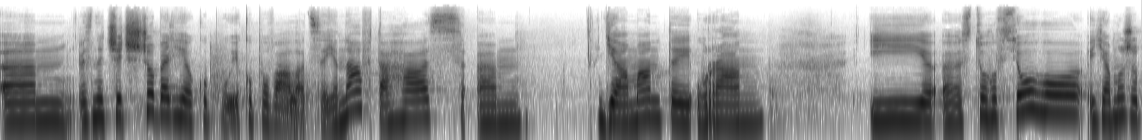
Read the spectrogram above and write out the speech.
Ем, Значить, що Бельгія купує? Купувала це є нафта, газ, ем, діаманти, уран. І е, з цього всього я можу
